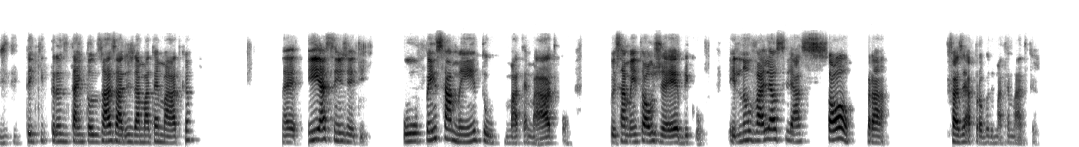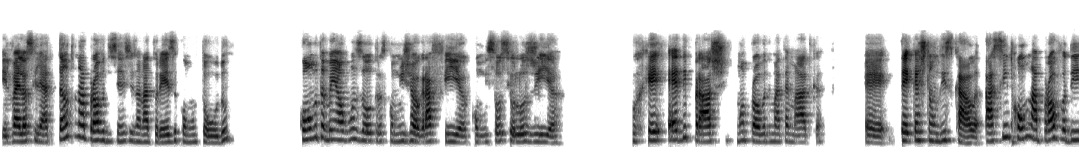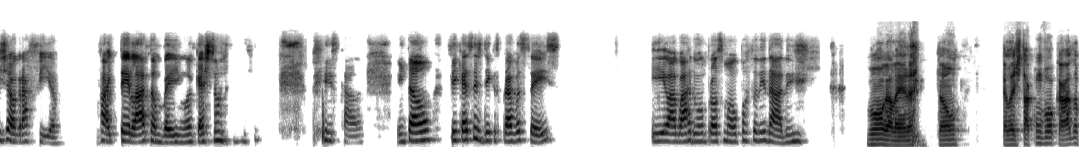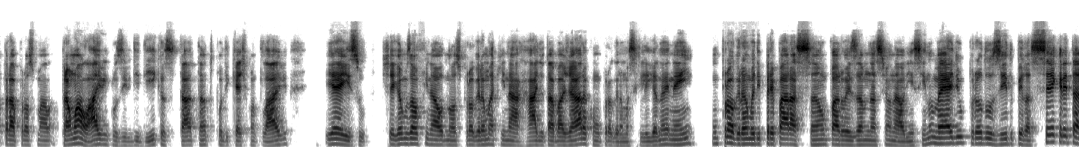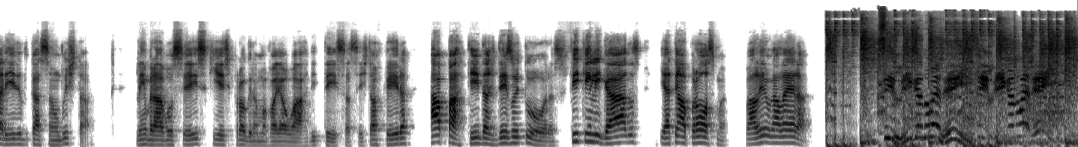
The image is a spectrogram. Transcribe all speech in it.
A gente tem que transitar em todas as áreas da matemática. Né? E assim, gente, o pensamento matemático, o pensamento algébrico, ele não vai lhe auxiliar só para fazer a prova de matemática. Ele vai lhe auxiliar tanto na prova de ciências da natureza como um todo, como também algumas outras, como em geografia, como em sociologia, porque é de praxe uma prova de matemática é, ter questão de escala, assim como na prova de geografia vai ter lá também uma questão de, de escala. Então, fica essas dicas para vocês e eu aguardo uma próxima oportunidade. Bom, galera, então ela está convocada para a próxima, para uma live, inclusive, de dicas, tá? Tanto podcast quanto live. E é isso. Chegamos ao final do nosso programa aqui na Rádio Tabajara, com o programa Se Liga no Enem, um programa de preparação para o Exame Nacional de Ensino Médio, produzido pela Secretaria de Educação do Estado. Lembrar a vocês que esse programa vai ao ar de terça a sexta-feira, a partir das 18 horas. Fiquem ligados e até a próxima. Valeu, galera! Se liga no Enem! Se liga no Enem!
